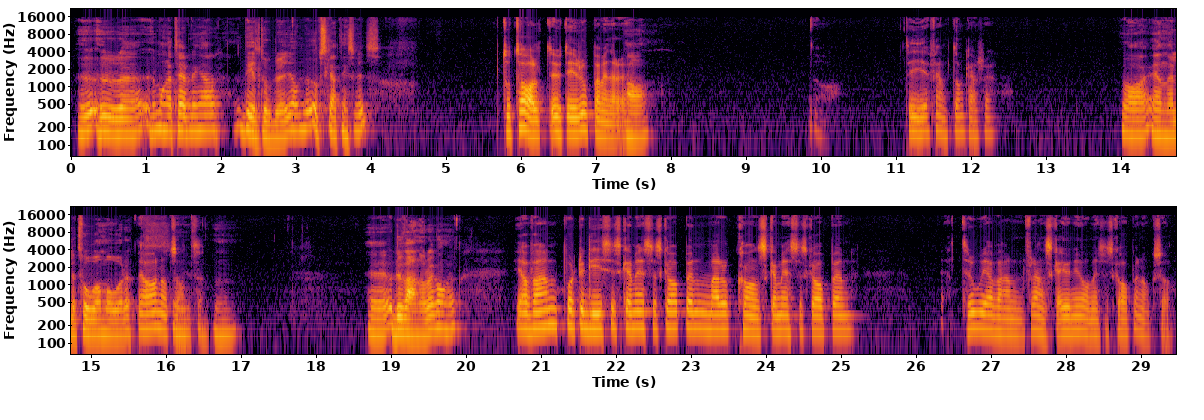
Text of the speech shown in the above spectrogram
Hur, hur, hur, många tävlingar deltog du i uppskattningsvis? Totalt ute i Europa menar du? Ja. ja 10-15 kanske. Ja, en eller två om året. Ja, något sånt. Mm. Eh, du vann några gånger? Jag vann portugisiska mästerskapen, marockanska mästerskapen. Jag tror jag vann franska juniormästerskapen också.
